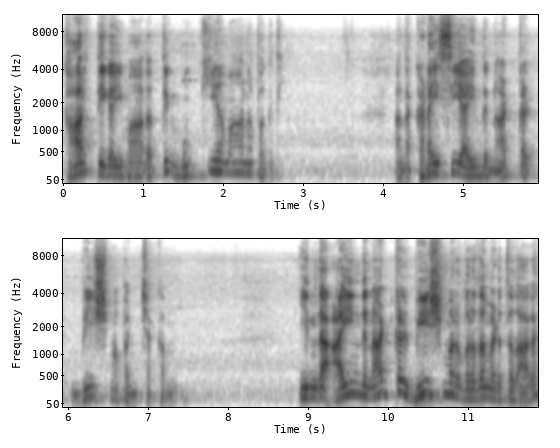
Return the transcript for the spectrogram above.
கார்த்திகை மாதத்தின் முக்கியமான பகுதி. அந்த கடைசி ஐந்து நாட்கள் பீஷ்ம பஞ்சகம். இந்த ஐந்து நாட்கள் பீஷ்மர் விரதம் எடுத்ததாக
